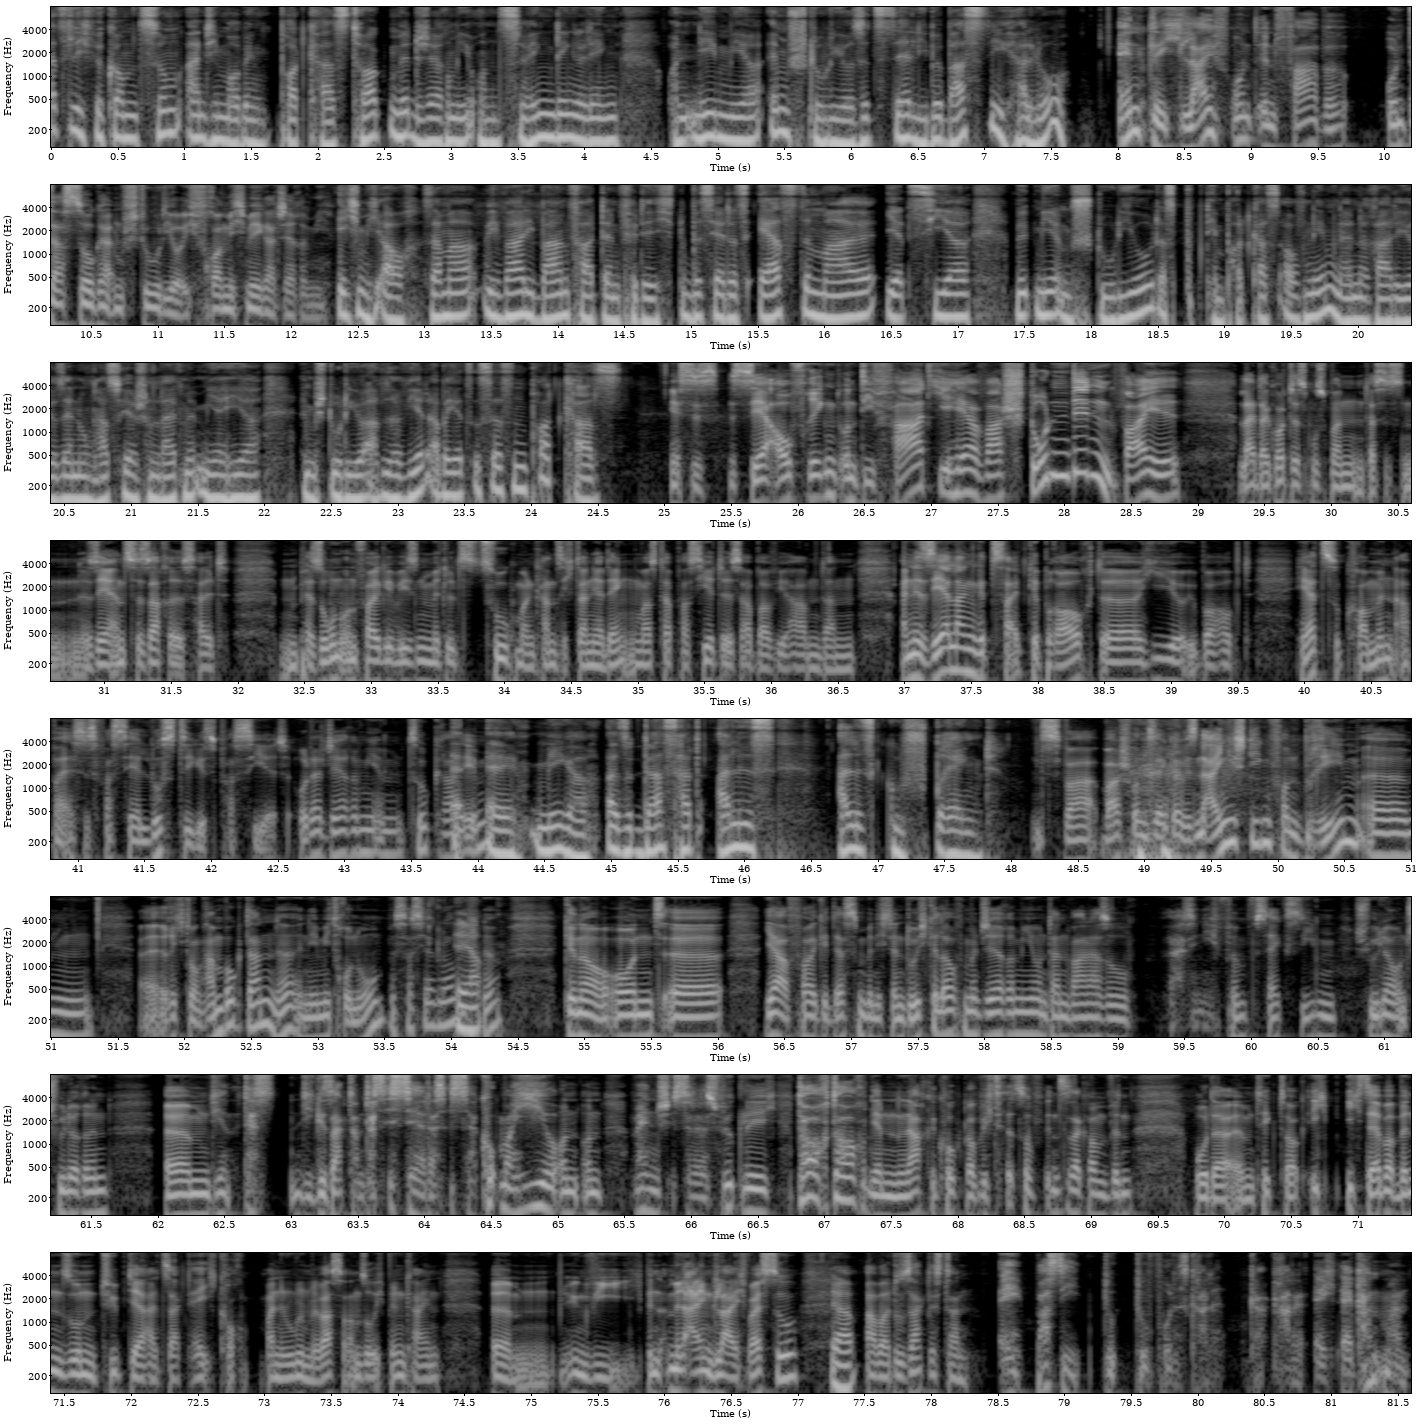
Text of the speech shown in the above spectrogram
Herzlich willkommen zum Anti-Mobbing-Podcast Talk mit Jeremy und Swingdingeling. Und neben mir im Studio sitzt der liebe Basti. Hallo. Endlich live und in Farbe und das sogar im Studio. Ich freue mich mega, Jeremy. Ich mich auch. Sag mal, wie war die Bahnfahrt denn für dich? Du bist ja das erste Mal jetzt hier mit mir im Studio, das, den Podcast aufnehmen. Eine Radiosendung hast du ja schon live mit mir hier im Studio absolviert, aber jetzt ist das ein Podcast. Es ist sehr aufregend und die Fahrt hierher war Stunden, weil leider Gottes muss man, das ist eine sehr ernste Sache, ist halt ein Personenunfall gewesen mittels Zug. Man kann sich dann ja denken, was da passiert ist, aber wir haben dann eine sehr lange Zeit gebraucht, äh, hier überhaupt herzukommen. Aber es ist was sehr Lustiges passiert, oder Jeremy im Zug gerade eben? Ey, mega. Also das hat alles, alles gesprengt es war, war schon sehr geil. Wir sind eingestiegen von Bremen ähm, äh, Richtung Hamburg dann, ne? in den Metronom ist das ja, glaube ich. Ja. Ne? Genau, und äh, ja, folgedessen bin ich dann durchgelaufen mit Jeremy und dann war da so weiß ich nicht, fünf, sechs, sieben Schüler und Schülerinnen, ähm, die, das, die gesagt haben, das ist er, das ist er, guck mal hier und, und Mensch, ist er das wirklich? Doch, doch. Und die haben nachgeguckt, ob ich das auf Instagram bin oder ähm, TikTok. Ich, ich selber bin so ein Typ, der halt sagt, hey, ich koche meine Nudeln mit Wasser und so, ich bin kein ähm, irgendwie, ich bin mit allen gleich, weißt du? Ja. Aber du sagtest dann, ey, Basti, du, du wurdest gerade gerade echt erkannt, Mann.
